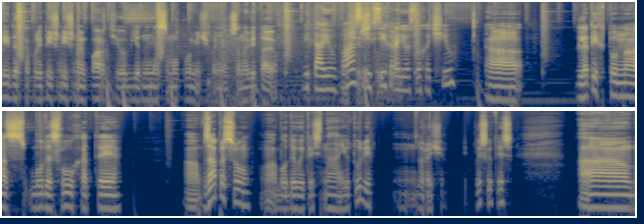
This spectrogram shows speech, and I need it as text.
лідерка політичної партії об'єднання самопоміч. Пані Оксана, вітаю. Вітаю вас і всіх радіослухачів. А, Для тих, хто нас буде слухати в запису або дивитись на Ютубі, до речі, підписуйтесь. А,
